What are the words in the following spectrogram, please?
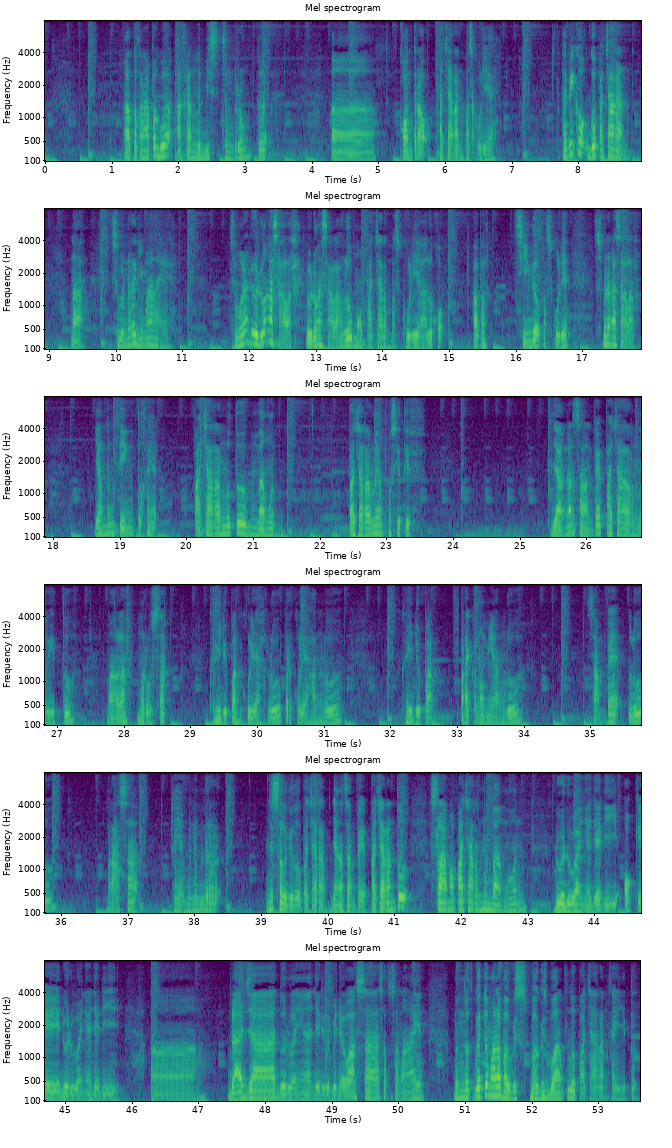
atau kenapa gue akan lebih cenderung ke uh, kontra pacaran pas kuliah. Tapi kok gue pacaran? Nah sebenarnya gimana ya? Sebenarnya dua-dua nggak salah dua-dua nggak salah. Lu mau pacaran pas kuliah lu kok apa single pas kuliah sebenarnya nggak salah. Yang penting tuh kayak pacaran lu tuh membangun. Pacaran lu yang positif jangan sampai pacaran lu itu malah merusak kehidupan kuliah lu, perkuliahan lu, kehidupan perekonomian lu, sampai lu merasa kayak bener-bener nyesel gitu pacaran. Jangan sampai pacaran tuh selama pacaran membangun, dua-duanya jadi oke, okay, dua-duanya jadi uh, belajar, dua-duanya jadi lebih dewasa satu sama lain. Menurut gue tuh malah bagus, bagus banget lu pacaran kayak gitu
